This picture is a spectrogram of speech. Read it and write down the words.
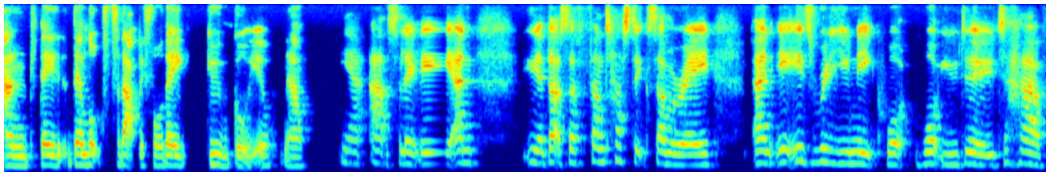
and they, they look for that before they Google you now. Yeah, absolutely. And yeah, that's a fantastic summary and it is really unique what what you do to have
